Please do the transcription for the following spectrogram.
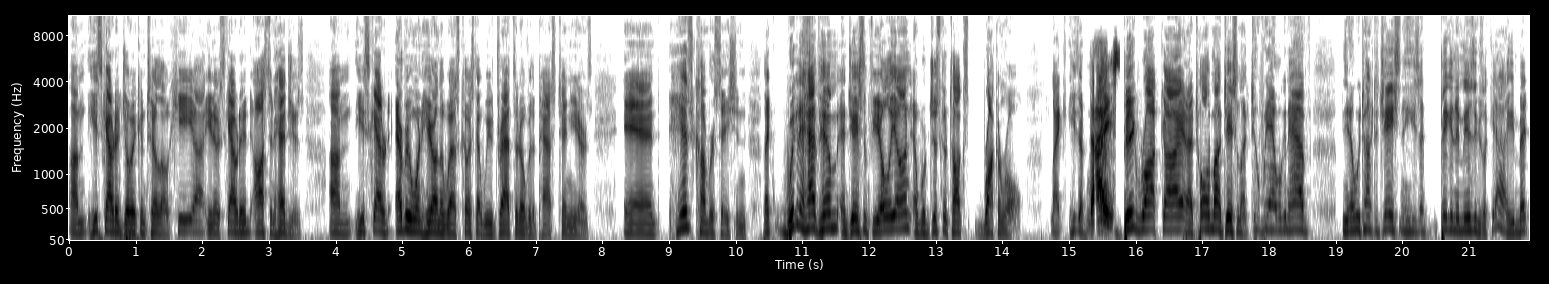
Um, he scouted Joey Cantillo. He uh, you know scouted Austin Hedges. Um, he scouted everyone here on the West Coast that we've drafted over the past ten years. And his conversation, like we're gonna have him and Jason Fioli on, and we're just gonna talk rock and roll. Like he's a Nice. big rock guy, and I told him about Jason. Like, dude, yeah, we're gonna have, you know, we talked to Jason. He's like big into music. He's like, yeah, he met,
